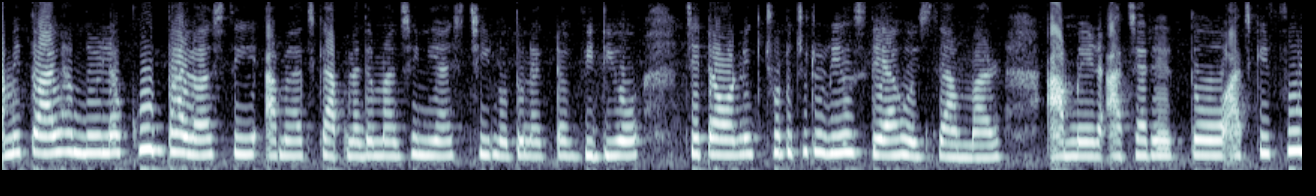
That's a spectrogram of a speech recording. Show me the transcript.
আমি তো আলহামদুলিল্লাহ খুব ভালো আছি। আমি আজকে আপনাদের মাঝে নিয়ে আসছি নতুন একটা ভিডিও যেটা অনেক ছোট ছোট রিলস দেওয়া হয়েছে আমার। আমের আচারের তো আজকে ফুল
